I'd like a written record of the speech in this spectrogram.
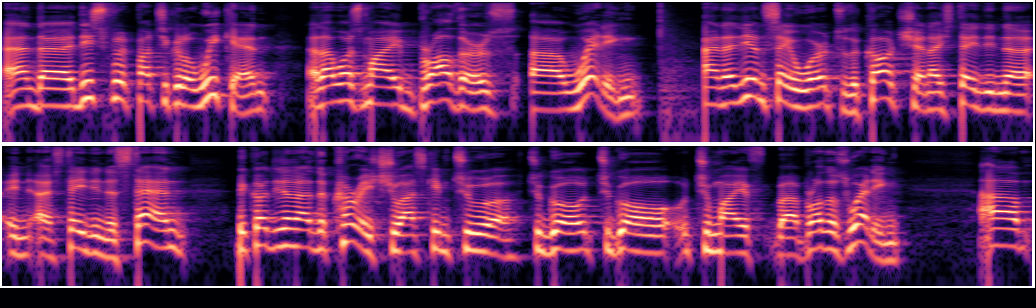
And uh, this particular weekend, and that was my brother's uh, wedding, and I didn't say a word to the coach, and I stayed in the, in, I stayed in the stand, because I didn't have the courage to ask him to, uh, to, go, to go to my uh, brother's wedding. Um,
